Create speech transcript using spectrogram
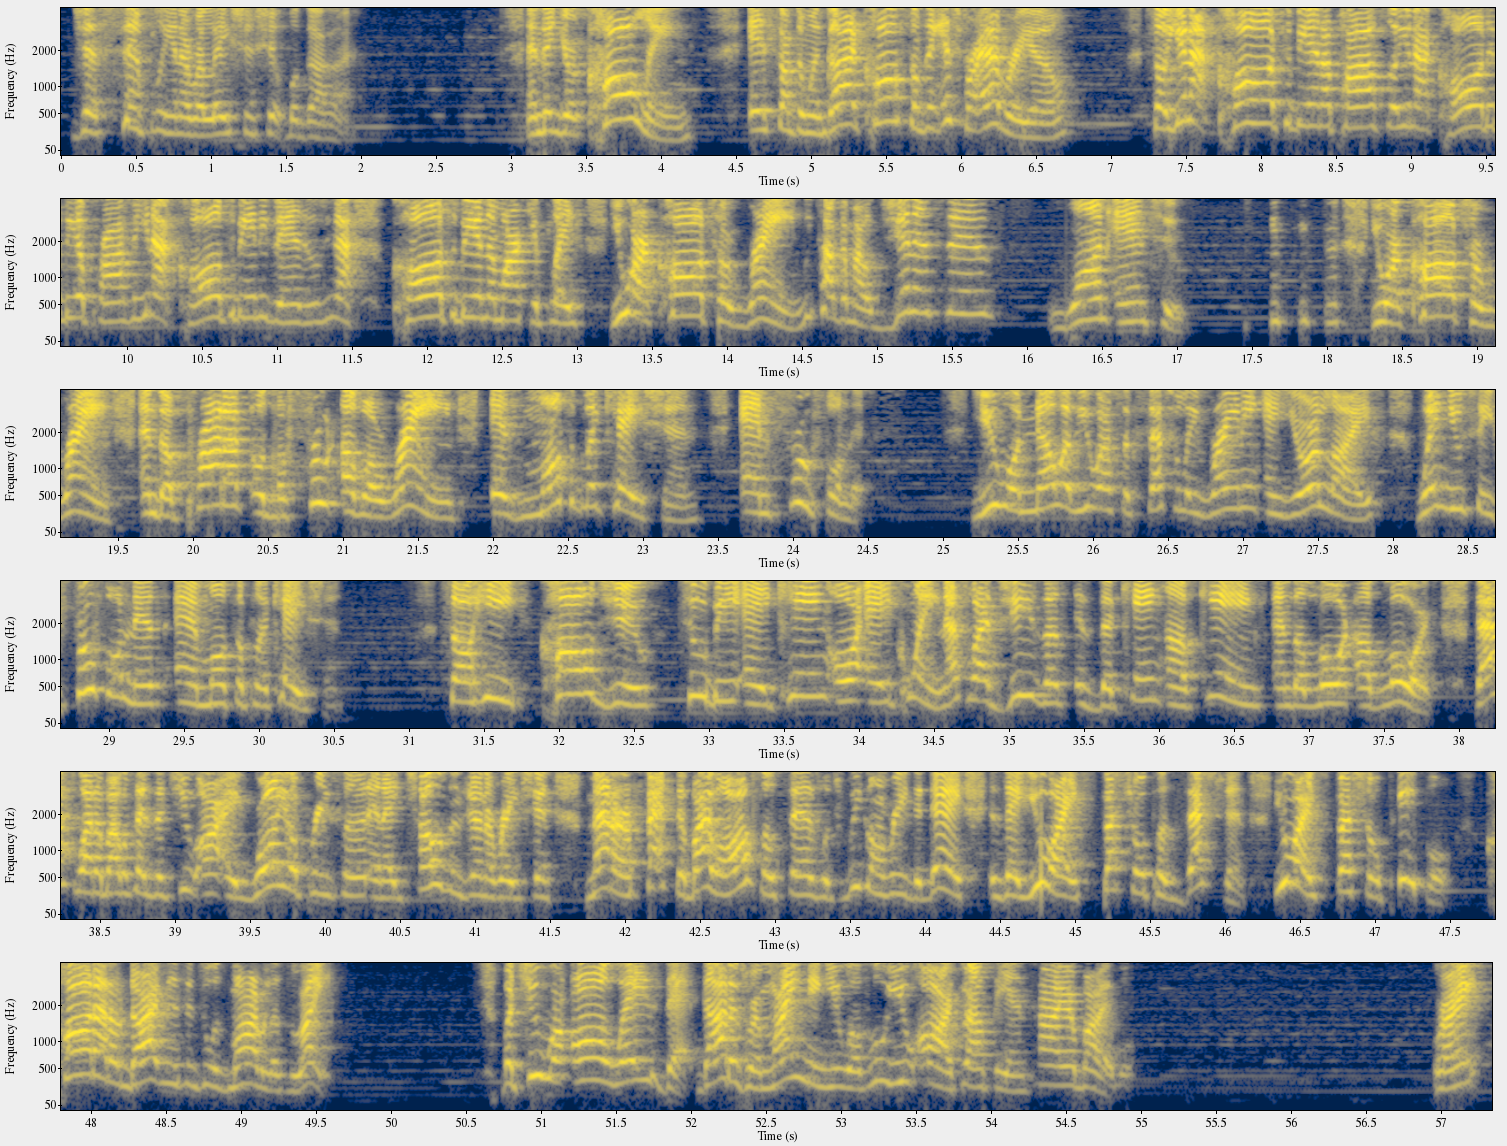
just simply in a relationship with God. And then your calling is something when God calls something, it's forever, yo. So you're not called to be an apostle, you're not called to be a prophet, you're not called to be an evangelist, you're not called to be in the marketplace. You are called to reign. We talking about Genesis 1 and 2 you are called to reign, and the product or the fruit of a reign is multiplication and fruitfulness. You will know if you are successfully reigning in your life when you see fruitfulness and multiplication. So he called you to be a king or a queen. That's why Jesus is the king of kings and the lord of lords. That's why the Bible says that you are a royal priesthood and a chosen generation. Matter of fact, the Bible also says, which we're going to read today, is that you are a special possession. You are a special people called out of darkness into his marvelous light. But you were always that. God is reminding you of who you are throughout the entire Bible. Right?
